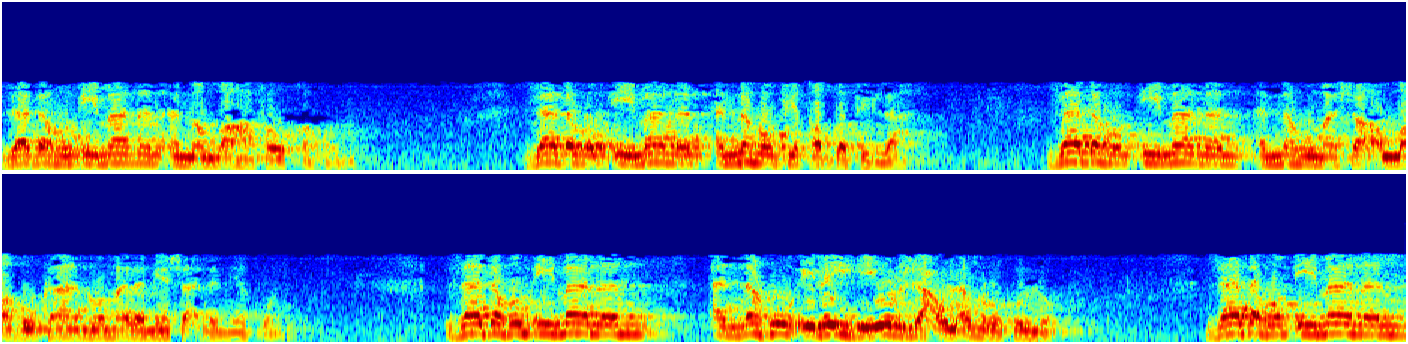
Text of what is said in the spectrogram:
زادهم إيمانا أن الله فوقهم. زادهم إيمانا أنهم في قبضة الله. زادهم إيمانا أنه ما شاء الله كان وما لم يشأ لم يكن. زادهم إيمانا أنه إليه يرجع الأمر كله. زادهم إيمانا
